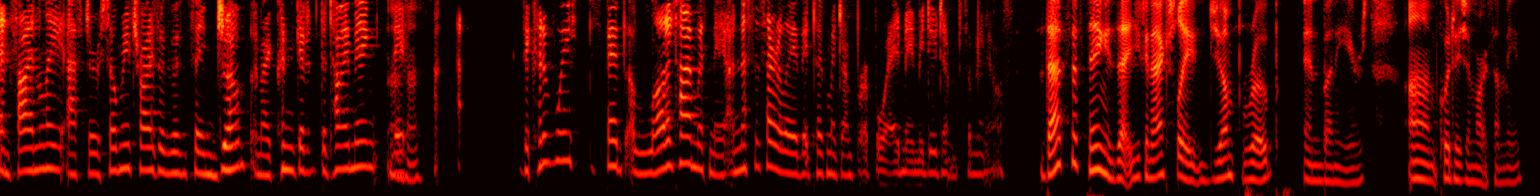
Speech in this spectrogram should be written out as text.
And finally, after so many tries of them saying jump, and I couldn't get the timing, they they could have wasted spent a lot of time with me unnecessarily. They took my jump rope away and made me do jump something else. That's the thing is that you can actually jump rope in bunny ears, um, quotation marks. I mean,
